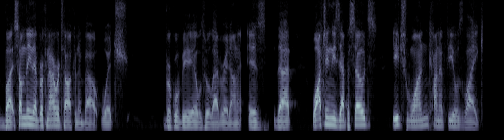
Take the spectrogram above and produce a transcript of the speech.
but something that brooke and i were talking about which brooke will be able to elaborate on it is that watching these episodes each one kind of feels like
